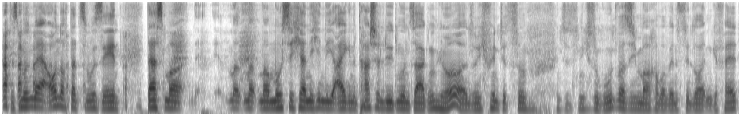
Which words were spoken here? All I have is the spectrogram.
Das muss man ja auch noch dazu sehen, dass man man, man, man, muss sich ja nicht in die eigene Tasche lügen und sagen, ja, also ich finde jetzt, so, jetzt nicht so gut, was ich mache, aber wenn es den Leuten gefällt.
